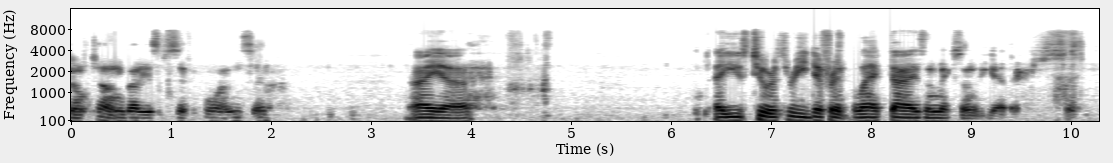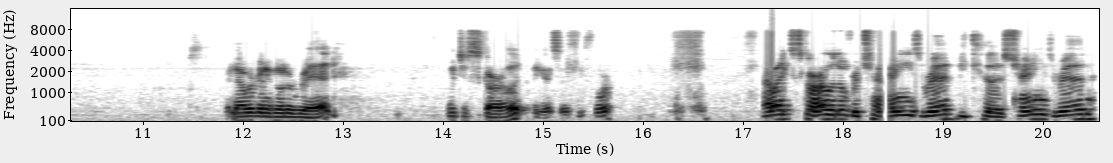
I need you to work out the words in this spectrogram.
don't tell anybody a specific one. So I uh, I use two or three different black dyes and mix them together. So, and now we're going to go to red, which is scarlet, like I said before. I like scarlet over Chinese red because Chinese red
